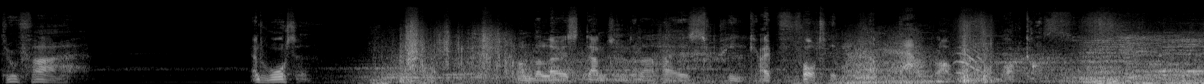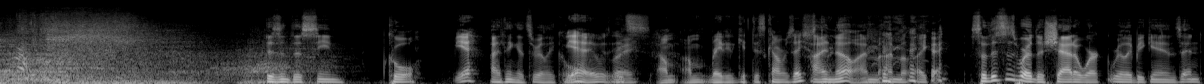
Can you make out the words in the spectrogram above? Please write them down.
through fire and water. From the lowest dungeon to the highest peak, I fought him, the Balrog of Morgoth. Isn't this scene cool? Yeah. I think it's really cool. Yeah, it was. Right. It's, I'm I'm ready to get this conversation. I started. know. I'm I'm like so this is where the shadow work really begins and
